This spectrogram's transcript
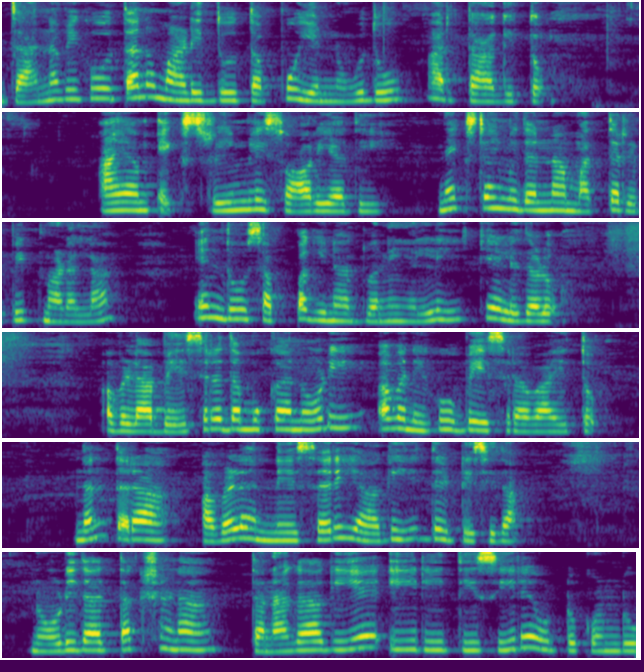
ಜಾಹ್ನವಿಗೂ ತಾನು ಮಾಡಿದ್ದು ತಪ್ಪು ಎನ್ನುವುದು ಅರ್ಥ ಆಗಿತ್ತು. ಐ ಆಮ್ ಎಕ್ಸ್ಟ್ರೀಮ್ಲಿ ಸಾರಿ ಅದಿ ನೆಕ್ಸ್ಟ್ ಟೈಮ್ ಇದನ್ನು ಮತ್ತೆ ರಿಪೀಟ್ ಮಾಡಲ್ಲ ಎಂದು ಸಪ್ಪಗಿನ ಧ್ವನಿಯಲ್ಲಿ ಕೇಳಿದಳು. ಅವಳ ಬೇಸರದ ಮುಖ ನೋಡಿ ಅವನಿಗೂ ಬೇಸರವಾಯಿತು. ನಂತರ ಅವಳನ್ನೇ ಸರಿಯಾಗಿ ದಿಟ್ಟಿಸಿದ. ನೋಡಿದ ತಕ್ಷಣ ತನಗಾಗಿಯೇ ಈ ರೀತಿ ಸೀರೆ ಉಟ್ಟುಕೊಂಡು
